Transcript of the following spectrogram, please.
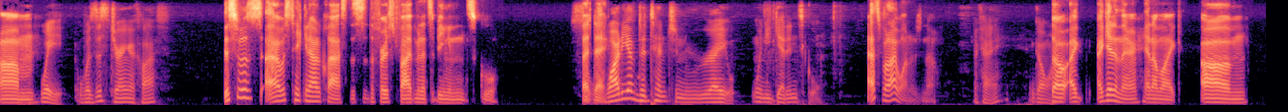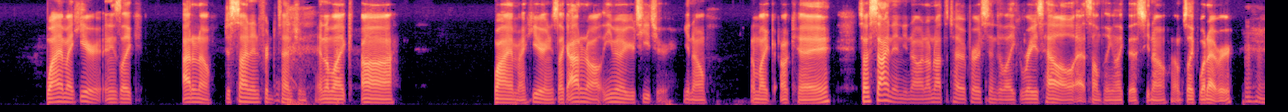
"Um." Wait, was this during a class? This was I was taken out of class. This is the first five minutes of being in school. So That day. Why do you have detention right when you get in school? That's what I wanted to know. Okay, go on. So I I get in there and I'm like, um, why am I here? And he's like, I don't know, just sign in for detention. And I'm like, uh, why am I here? And he's like, I don't know, I'll email your teacher, you know. I'm like, okay. So I sign in, you know, and I'm not the type of person to like raise hell at something like this, you know. I was like, whatever. Mm-hmm.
